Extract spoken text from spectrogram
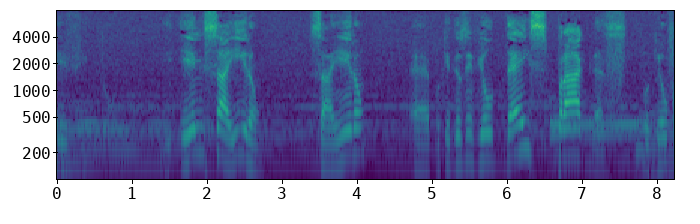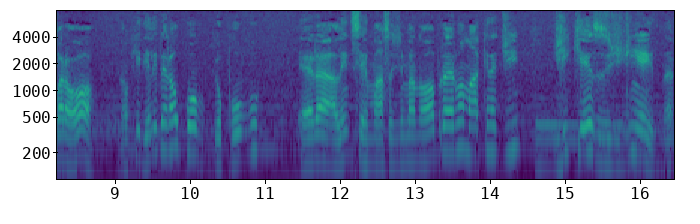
Egito. E eles saíram, saíram, é, porque Deus enviou dez pragas, porque o faraó não queria liberar o povo, porque o povo era, além de ser massa de manobra, era uma máquina de, de riquezas e de dinheiro. Né?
